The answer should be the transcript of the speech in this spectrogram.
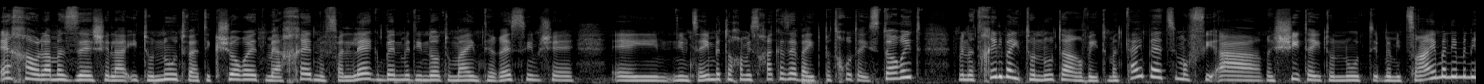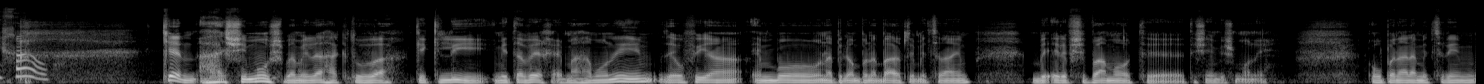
איך העולם הזה של העיתונות והתקשורת מאחד, מפלג בין מדינות ומה האינטרסים שנמצאים בתוך המשחק הזה וההתפתחות ההיסטורית. ונתחיל בעיתונות הערבית. מתי בעצם מופיעה ראשית העיתונות? במצרים אני מניחה? או... כן, השימוש במילה הכתובה ככלי מתווך עם ההמונים, זה הופיע עם בו נפוליאון בונפרט למצרים ב-1798. הוא פנה למצרים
